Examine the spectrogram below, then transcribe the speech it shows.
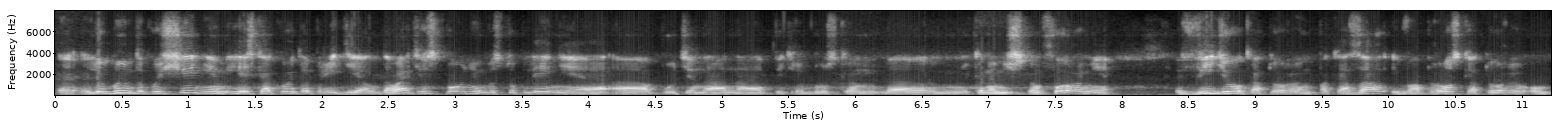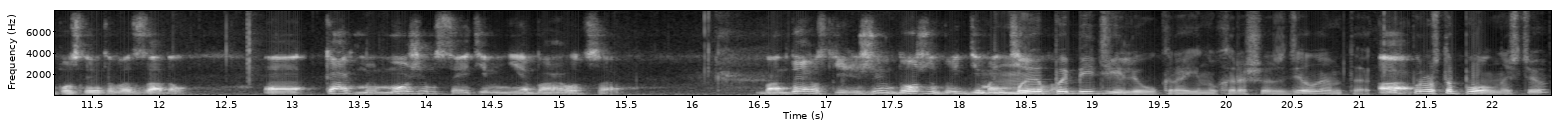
э, любым допущением есть какой-то предел. Давайте вспомним выступление а, Путина на Петербургском а, экономическом форуме, видео, которое он показал, и вопрос, который он после этого задал. А, как мы можем с этим не бороться? бандеровский режим должен быть демонтирован. Мы победили Украину, хорошо сделаем так. А. Вот просто полностью.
